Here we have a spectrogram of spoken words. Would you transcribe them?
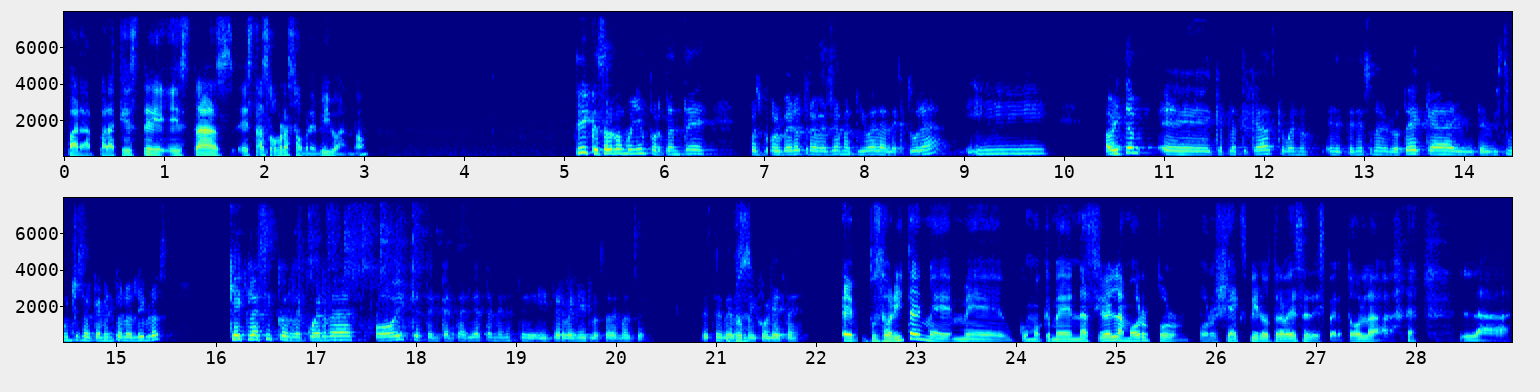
para, para que este, estas, estas obras sobrevivan, ¿no? Sí, que es algo muy importante, pues volver otra vez llamativa a la lectura. Y ahorita eh, que platicabas que, bueno, eh, tenías una biblioteca y te viste mucho acercamiento a los libros, ¿qué clásicos recuerdas hoy que te encantaría también este, intervenirlos, además de, este de pues, Romeo y Julieta? Eh, pues ahorita me, me, como que me nació el amor por, por Shakespeare otra vez, se despertó la, la,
